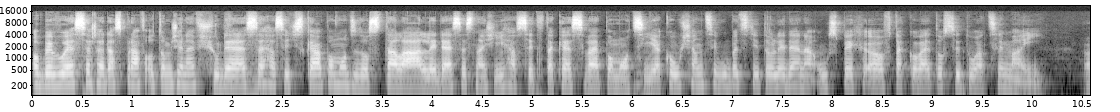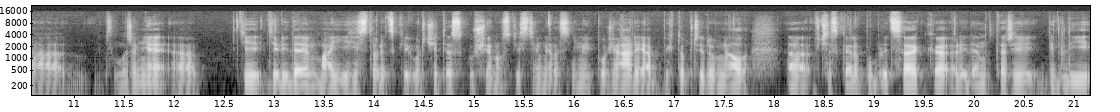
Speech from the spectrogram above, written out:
Objevuje se řada zpráv o tom, že ne všude se hasičská pomoc dostala, lidé se snaží hasit také své pomocí. Mhm. Jakou šanci vůbec tito lidé na úspěch eh, v takovéto situaci mají? Samozřejmě eh, ti, ti lidé mají historicky určité zkušenosti s těmi lesními požáry. Já bych to přirovnal eh, v České republice k lidem, kteří bydlí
